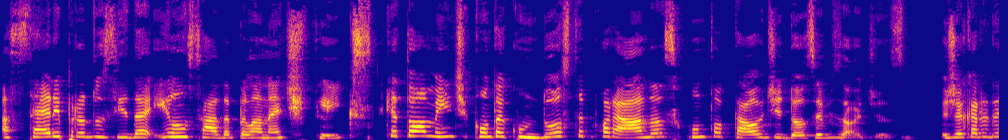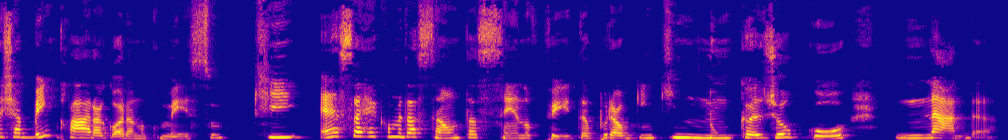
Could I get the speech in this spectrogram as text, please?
a série produzida e lançada pela Netflix, que atualmente conta com duas temporadas com um total de 12 episódios. Eu já quero deixar bem claro agora no começo que essa recomendação está sendo feita por alguém que nunca jogou nada,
